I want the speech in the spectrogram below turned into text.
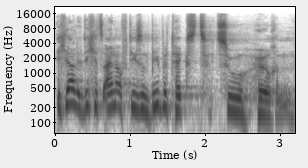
Ich lade dich jetzt ein, auf diesen Bibeltext zu hören.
